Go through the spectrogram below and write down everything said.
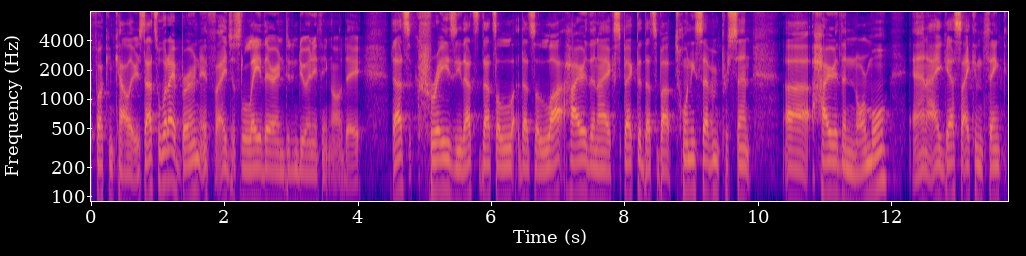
fucking calories. That's what I burn if I just lay there and didn't do anything all day. That's crazy. That's that's a that's a lot higher than I expected. That's about 27% uh, higher than normal and I guess I can thank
